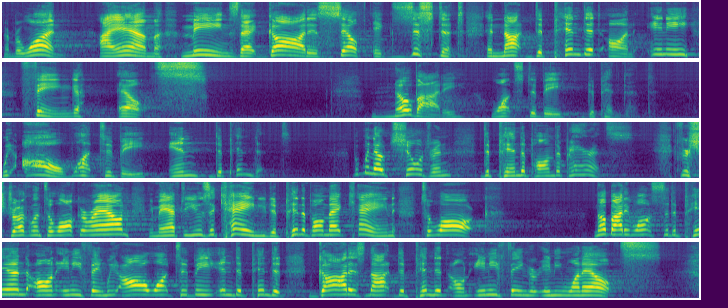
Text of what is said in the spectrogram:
Number one, I am means that God is self existent and not dependent on anything else. Nobody wants to be dependent. We all want to be independent. But we know children depend upon their parents. If you're struggling to walk around, you may have to use a cane. You depend upon that cane to walk. Nobody wants to depend on anything. We all want to be independent. God is not dependent on anything or anyone else.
